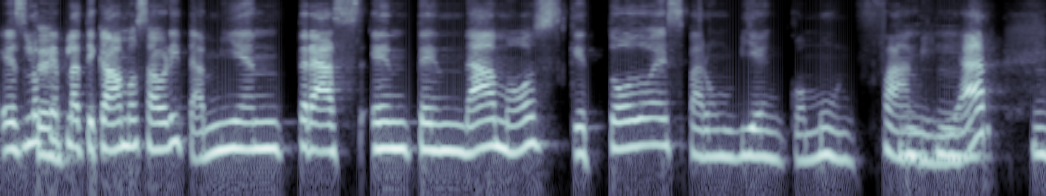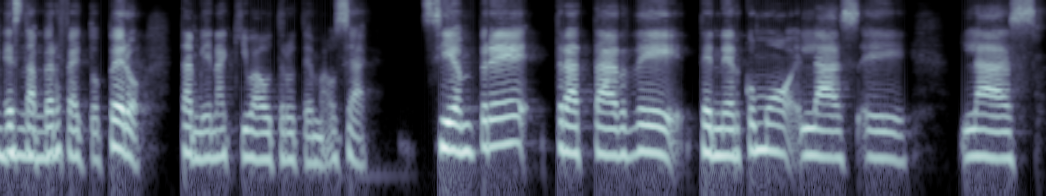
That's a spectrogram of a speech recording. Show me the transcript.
Es lo que platicábamos ahorita. Mientras entendamos que todo es para un bien común familiar, está perfecto. Pero también aquí va otro tema. O sea, siempre tratar de tener como las, eh, las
